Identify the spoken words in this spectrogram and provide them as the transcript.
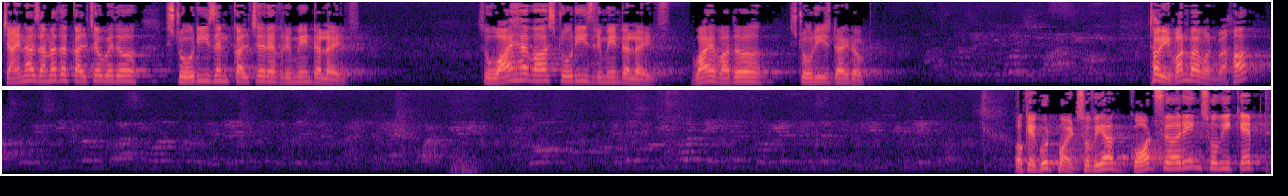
China is another culture where the stories and culture have remained alive. So, why have our stories remained alive? Why have other stories died out? Sorry, one by one. Huh? Okay, good point. So we are God fearing, so we kept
